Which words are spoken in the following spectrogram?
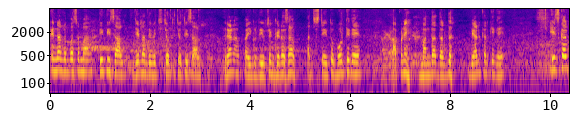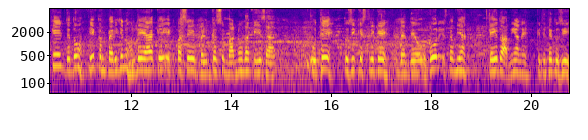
ਇੰਨਾ ਲੰਬਾ ਸਮਾਂ 30 30 ਸਾਲ ਜੇਲ੍ਹਾਂ ਦੇ ਵਿੱਚ 34 34 ਸਾਲ ਰਹਿਣਾ ਭਾਈ ਗੁਰਦੀਪ ਸਿੰਘ ਖੇੜਾ ਸਾਹਿਬ ਅੱਜ ਸਟੇਜ ਤੋਂ ਬੋਲ ਕੇ ਗਏ ਆਪਣੇ ਮਨ ਦਾ ਦਰਦ ਬਿਆਨ ਕਰਕੇ ਗਏ ਇਸ ਕਰਕੇ ਜਦੋਂ ਇਹ ਕੰਪੈਰੀਜ਼ਨ ਹੁੰਦੇ ਆ ਕਿ ਇੱਕ ਪਾਸੇ ਬਿਲਕਸ ਬਾਨੋ ਦਾ ਕੇਸ ਆ ਉੱਥੇ ਤੁਸੀਂ ਕਿਸ ਤਰੀਕੇ ਲੈਂਦੇ ਹੋ? ਹੋਰ ਇਸ ਤਰ੍ਹਾਂ ਦੀਆਂ ਕਈ ਉਦਾਹਰਨੀਆਂ ਨੇ ਕਿ ਜਿੱਥੇ ਤੁਸੀਂ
